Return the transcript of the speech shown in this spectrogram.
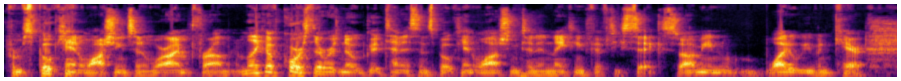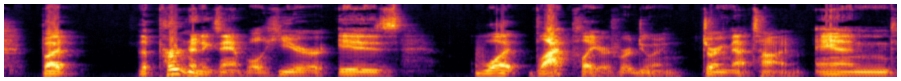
from Spokane, Washington, where I'm from. I'm like, of course, there was no good tennis in Spokane, Washington in 1956. So I mean, why do we even care? But the pertinent example here is what black players were doing during that time, and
